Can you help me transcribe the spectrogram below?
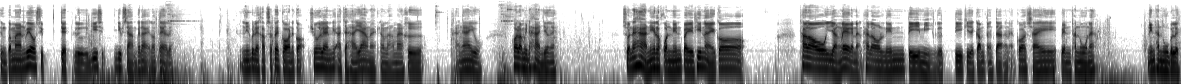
ถึงประมาณเวลสิบเจ็ดหรือยี่สิบยี่สามก็ได้แล้วแต่เลยเน้นไปเลยครับทรัพยากรเนี่ยก็ช่วงแรกนี่อาจจะหายากหน่อยหลังๆมาคือ หาง่ายอยู่ เพราะเรามีทหารเยอะไง ส่วนทหารนี่เราควรเน้นไปที่ไหนก็ ถ้าเราอย่างแรกนะถ้าเราเน้นตีหมีหรือตีกิจกรรมต่างๆนะก็ใช้เป็นธนูนะ เน้นธนูไปเลย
